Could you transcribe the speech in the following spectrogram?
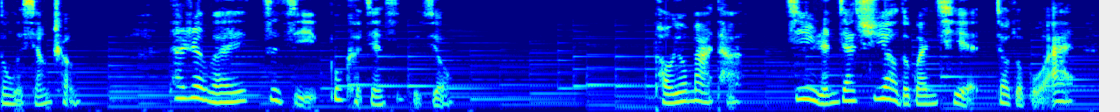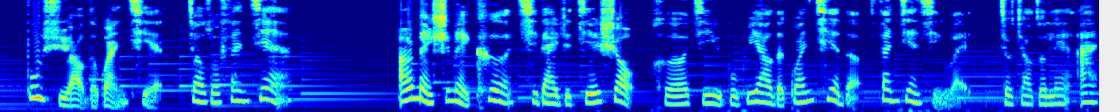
动了香橙。他认为自己不可见死不救。朋友骂他，给予人家需要的关切叫做博爱，不需要的关切叫做犯贱。而每时每刻期待着接受和给予不必要的关切的犯贱行为，就叫做恋爱。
